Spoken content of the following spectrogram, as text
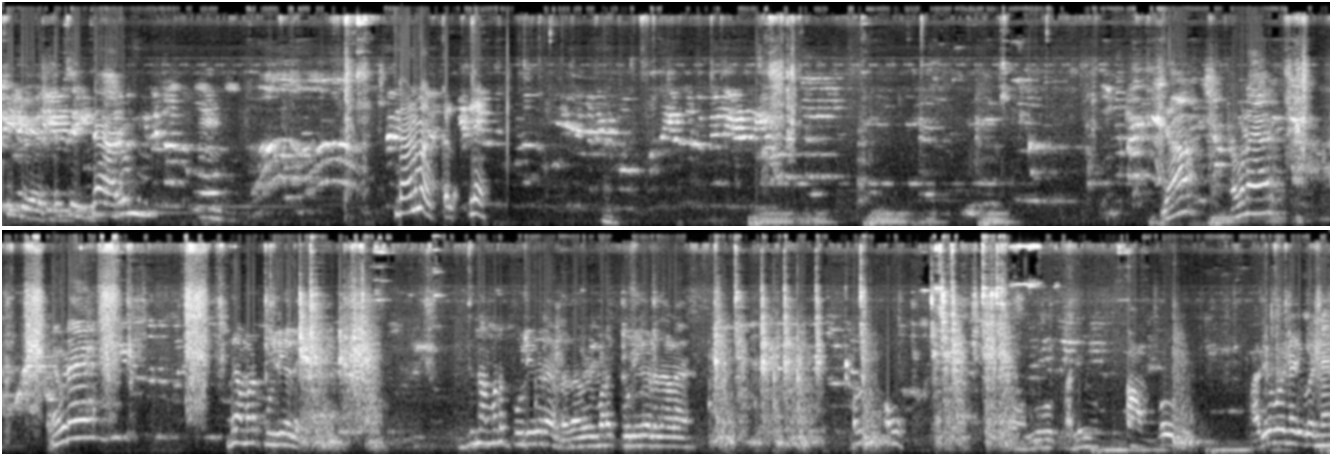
എന്ത് ചെയ്യാനും ഇതാണ് മക്കൾ അല്ലേ? ഞാ എവിടെ? എവിടെ? ഇത് നമ്മുടെ പുലികൾ. ഇത് നമ്മുടെ പുലികളാണ് അതായത് നമ്മുടെ പുലികൾ ഇതാളെ. അമ്പോ. പലി പെണ്ണെ.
